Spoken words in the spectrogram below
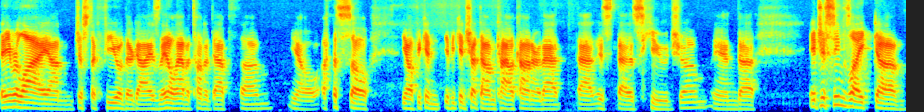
they rely on just a few of their guys. They don't have a ton of depth. Um, you know, so you know if you can if you can shut down Kyle Connor, that that is that is huge. Um, and uh, it just seems like um,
